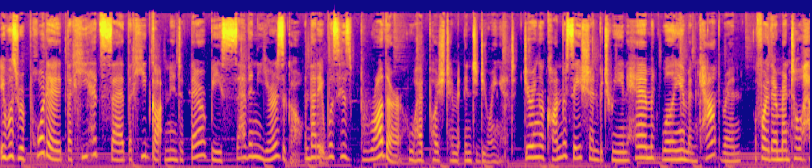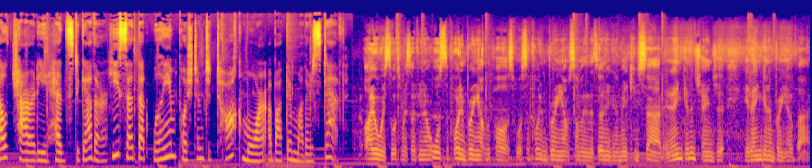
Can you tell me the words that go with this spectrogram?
It was reported that he had said that he'd gotten into therapy seven years ago and that it was his brother who had pushed him into doing it. During a conversation between him, William, and Catherine for their mental health charity Heads Together, he said that William pushed him to talk more about their mother's death. I always thought to myself, you know, what's the point in bringing up the past? What's the point in bringing up something that's only going to make you sad? It ain't going to change it. It ain't going to bring her back.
